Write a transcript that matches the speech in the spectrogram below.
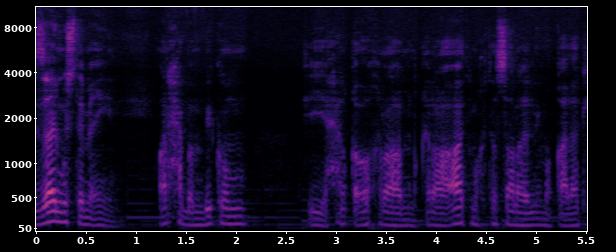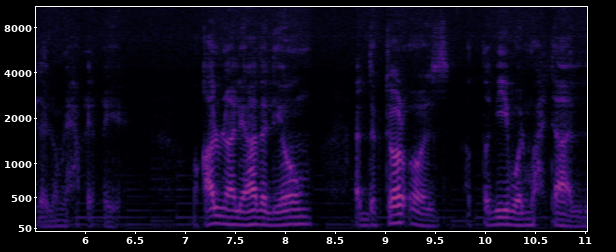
أعزائي المستمعين مرحبا بكم في حلقة أخرى من قراءات مختصرة لمقالات العلوم الحقيقية. مقالنا لهذا اليوم الدكتور أوز الطبيب والمحتال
